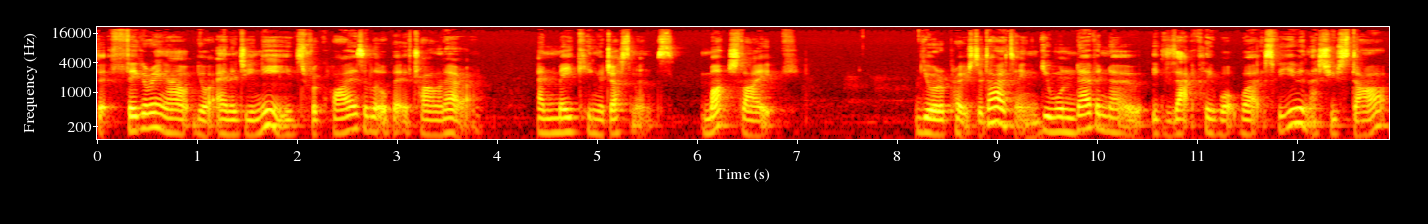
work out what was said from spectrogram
But figuring out your energy needs requires a little bit of trial and error and making adjustments, much like your approach to dieting. You will never know exactly what works for you unless you start,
